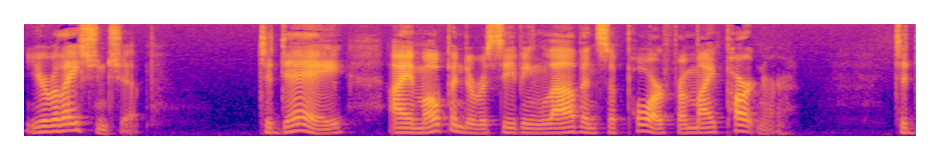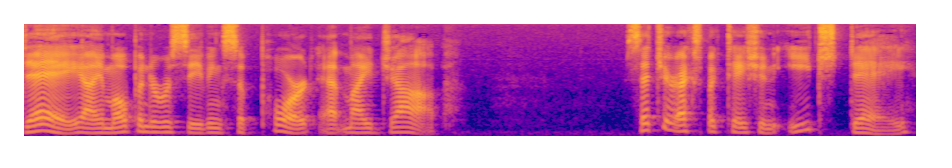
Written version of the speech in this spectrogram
your relationship Today, I am open to receiving love and support from my partner. Today, I am open to receiving support at my job. Set your expectation each day,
